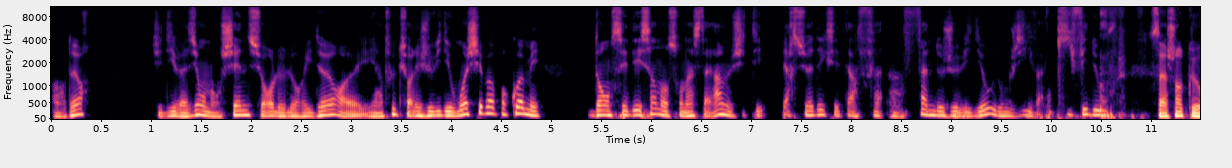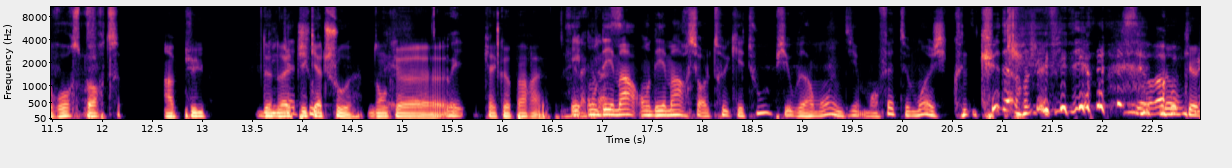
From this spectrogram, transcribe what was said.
Order, J'ai dit, vas-y, on enchaîne sur le low reader. euh, Il y a un truc sur les jeux vidéo. Moi, je sais pas pourquoi, mais dans ses dessins, dans son Instagram, j'étais persuadé que c'était un, fa- un fan de jeux vidéo. Donc, je dis, il va kiffer de ouf. Sachant que Rours porte un pull de Noël Pikachu. Pikachu. Donc, euh, Oui. Quelque part, euh, Et on classe. démarre, on démarre sur le truc et tout. Puis au bout d'un moment, il me dit, mais en fait, moi, j'y connais que dalle en jeux vidéo. Vrai. Donc, euh,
